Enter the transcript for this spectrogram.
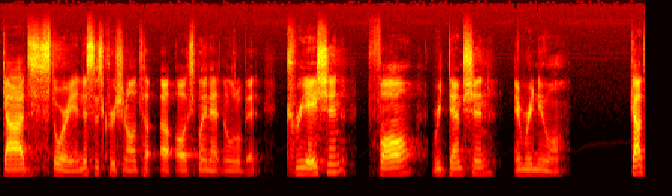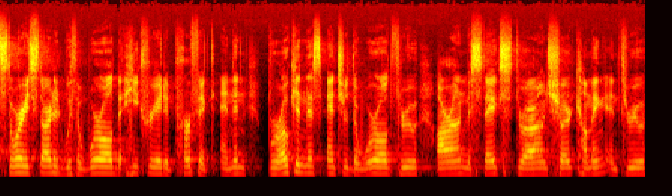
God's story. And this is crucial. I'll, t- I'll explain that in a little bit creation, fall, redemption, and renewal. God's story started with a world that He created perfect, and then brokenness entered the world through our own mistakes, through our own shortcoming, and through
